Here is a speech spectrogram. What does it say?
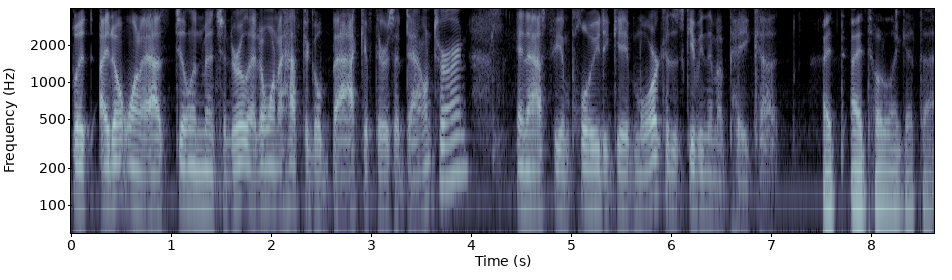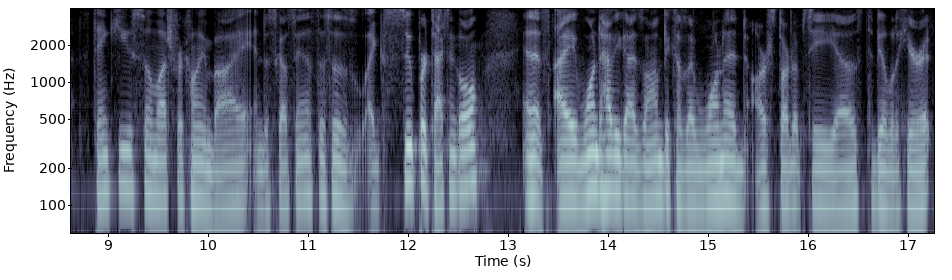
But I don't want to, as Dylan mentioned earlier, I don't want to have to go back if there's a downturn and ask the employee to give more because it's giving them a pay cut. I, I totally get that. Thank you so much for coming by and discussing this. This is like super technical, and it's I wanted to have you guys on because I wanted our startup CEOs to be able to hear it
